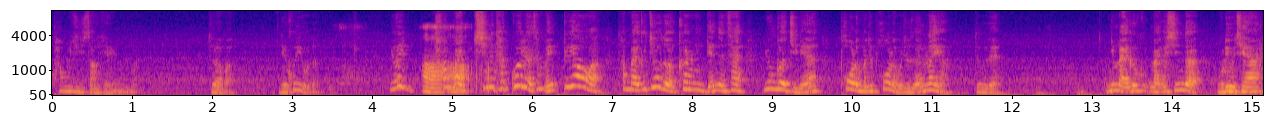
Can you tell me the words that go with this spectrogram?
他会去商闲鱼买，知道吧？也会有的，因为哦他买哦，新的太贵了，他没必要啊。他买个旧的，客人你点点菜，用个几年破了嘛就破了，我就扔了呀，对不对？你买个买个新的五六千，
